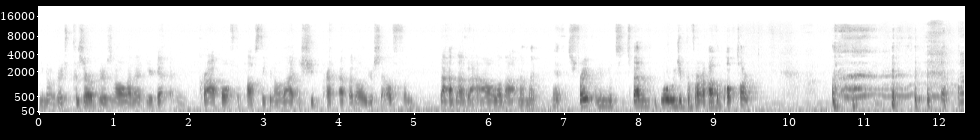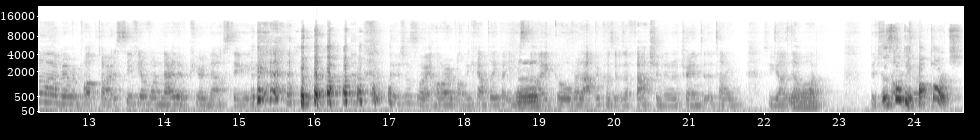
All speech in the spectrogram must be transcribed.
you know, there's preservatives and all in it. You're getting crap off the plastic and all that. You should prep it all yourself and blah blah blah, all of that. And I'm like, yeah, it's fruit. I mean, it's, it's better. What would you prefer? Have a pop tart? oh, I remember Pop Tarts. See if you have one now, they're pure nasty. it's just like horrible. You can't believe that you used to like go over that because it was a fashion and a trend at the time. So you had to have Yeah. one. Just still do. Pop Tarts.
